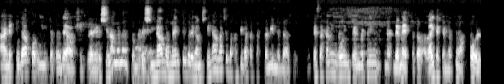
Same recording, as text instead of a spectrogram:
הנקודה פה היא שאתה יודע, שזה זה שינה מומנטום. זה שינה מומנטום וזה גם שינה משהו בחטיבת השחקנים לדעתי. ושחקנים רואים שהם נותנים, באמת, ראית שהם נתנו הכל,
